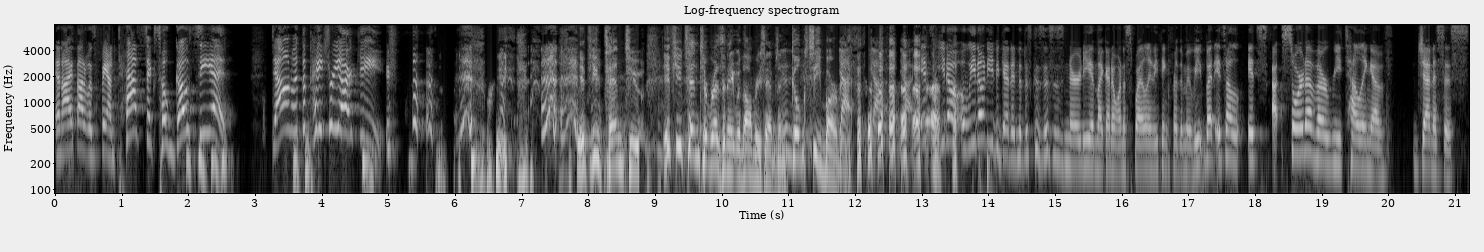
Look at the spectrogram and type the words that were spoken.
And I thought it was fantastic. So go see it. Down with the patriarchy. if you tend to if you tend to resonate with Aubrey Sampson, go see Barbie. Yeah, yeah, yeah. It's you know we don't need to get into this because this is nerdy and like I don't want to spoil anything for the movie, but it's a it's a, sort of a retelling of Genesis,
